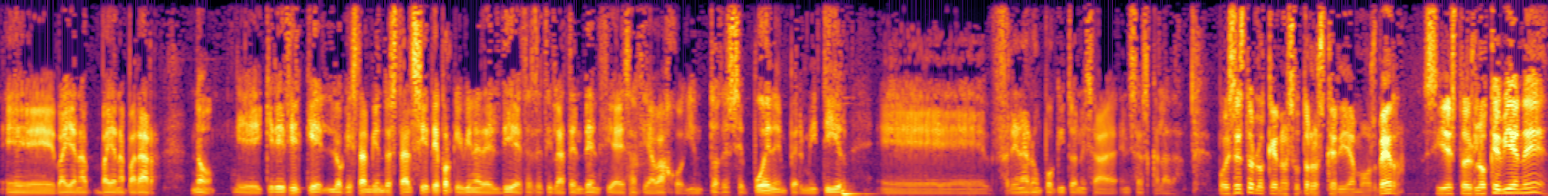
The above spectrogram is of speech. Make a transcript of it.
eh, vayan, a, vayan a parar. No, eh, quiere decir que lo que están viendo está al 7 porque viene del 10, es decir, la tendencia es hacia abajo y entonces se pueden permitir frenar un poquito en esa, en esa escalada. Pues esto es lo que nosotros queríamos ver. Si esto es lo que viene,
